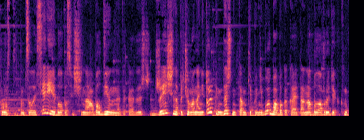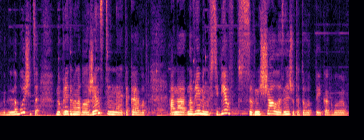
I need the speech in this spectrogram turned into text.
просто, там целая серия ей была посвящена, обалденная такая, знаешь, женщина, причем она не только, не знаешь, не там типа не бой баба какая-то, она была вроде как, ну, как дальнобойщица, но при этом она была женственная, такая вот, она одновременно в себе совмещала, знаешь, вот это вот и как бы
